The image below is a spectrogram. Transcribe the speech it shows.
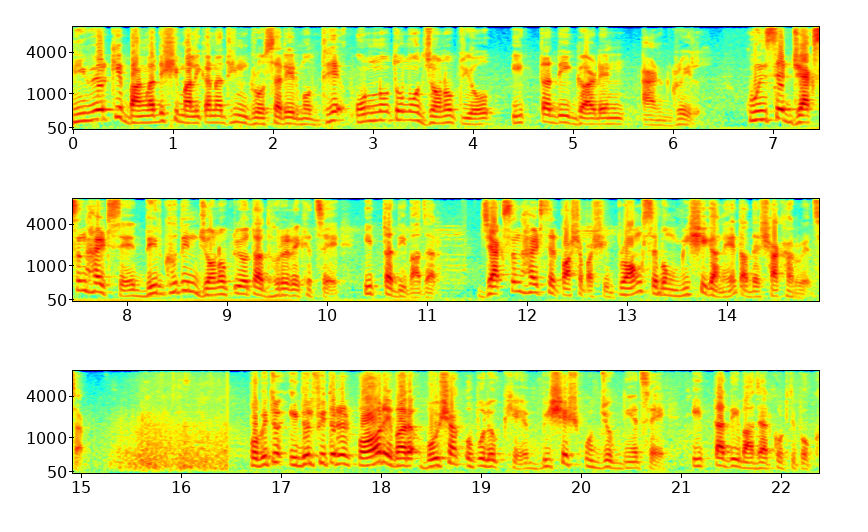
নিউ ইয়র্কে বাংলাদেশি মালিকানাধীন গ্রোসারির মধ্যে অন্যতম জনপ্রিয় ইত্যাদি গার্ডেন অ্যান্ড গ্রিল। কুইন্সের জ্যাকসন হাইটসে দীর্ঘদিন জনপ্রিয়তা ধরে রেখেছে ইত্যাদি বাজার। জ্যাকসন হাইটসের পাশাপাশি ব্রঙ্কস এবং মিশিগানে তাদের শাখা রয়েছে। পবিত্র ঈদ উল ফিতরের পর এবার বৈশাখ উপলক্ষে বিশেষ উদ্যোগ নিয়েছে ইত্যাদি বাজার কর্তৃপক্ষ।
